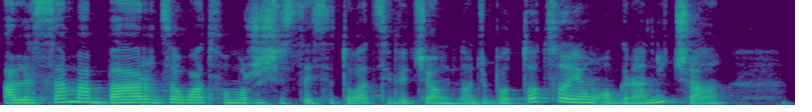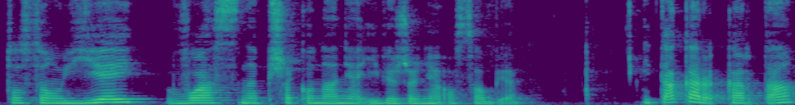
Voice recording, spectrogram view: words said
ale sama bardzo łatwo może się z tej sytuacji wyciągnąć, bo to, co ją ogranicza, to są jej własne przekonania i wierzenia o sobie. I ta kar- karta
